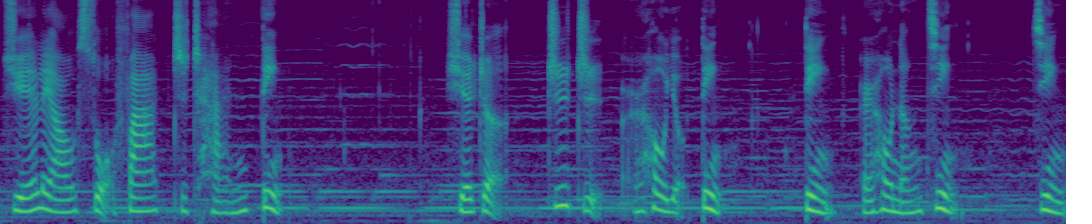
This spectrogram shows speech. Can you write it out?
觉了所发之禅定，学者知止而后有定，定而后能静，静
